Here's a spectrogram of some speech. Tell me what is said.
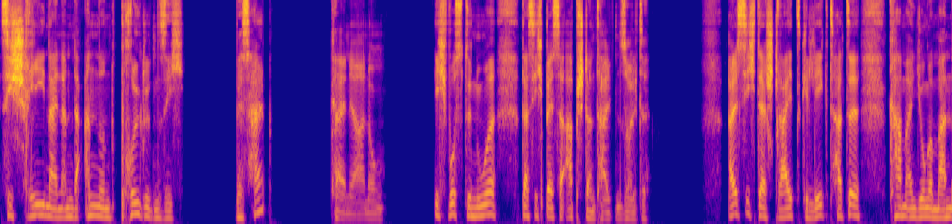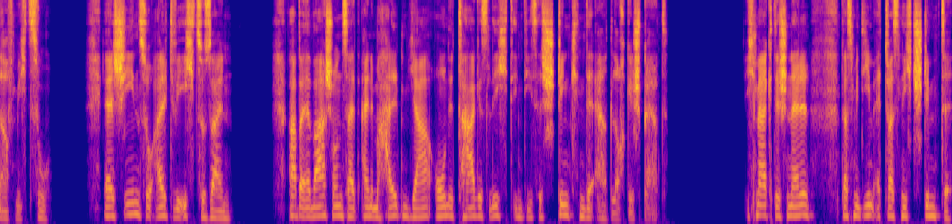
Sie schrien einander an und prügelten sich. Weshalb? Keine Ahnung. Ich wusste nur, dass ich besser Abstand halten sollte. Als sich der Streit gelegt hatte, kam ein junger Mann auf mich zu. Er schien so alt wie ich zu sein, aber er war schon seit einem halben Jahr ohne Tageslicht in dieses stinkende Erdloch gesperrt. Ich merkte schnell, dass mit ihm etwas nicht stimmte,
